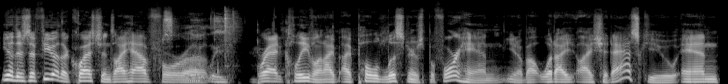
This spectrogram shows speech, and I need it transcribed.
you know, there's a few other questions I have for uh, Brad Cleveland. I, I polled listeners beforehand, you know, about what I, I should ask you, and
